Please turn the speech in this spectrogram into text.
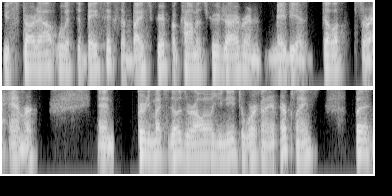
you start out with the basics a vice grip a common screwdriver and maybe a phillips or a hammer. And pretty much those are all you need to work on airplanes. But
